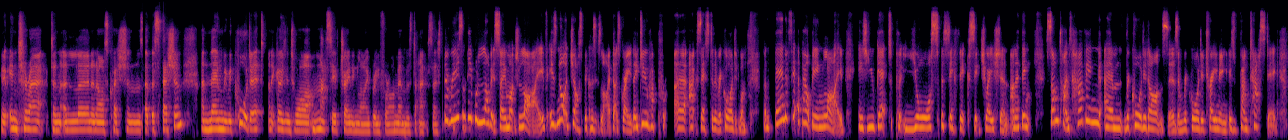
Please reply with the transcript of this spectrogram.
you know interact and, and learn and ask questions at the session, and then we record it and it goes into our massive training library for our members to access. The reason people love it so much live is not just because it's live. That's great. They do have pr- uh, access to the recorded one, but the benefit about being live is you get to put your specific situation. And I think sometimes having um, recorded answers and recorded training is fantastic,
